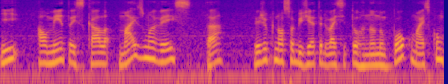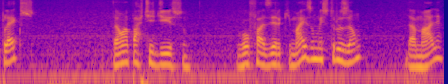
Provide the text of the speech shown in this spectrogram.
e aumento a escala mais uma vez, tá? Vejam que o nosso objeto ele vai se tornando um pouco mais complexo. Então a partir disso, vou fazer aqui mais uma extrusão da malha.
